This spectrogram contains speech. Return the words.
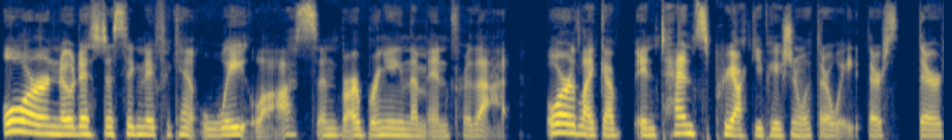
or noticed a significant weight loss and are bringing them in for that or like a intense preoccupation with their weight they're they're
